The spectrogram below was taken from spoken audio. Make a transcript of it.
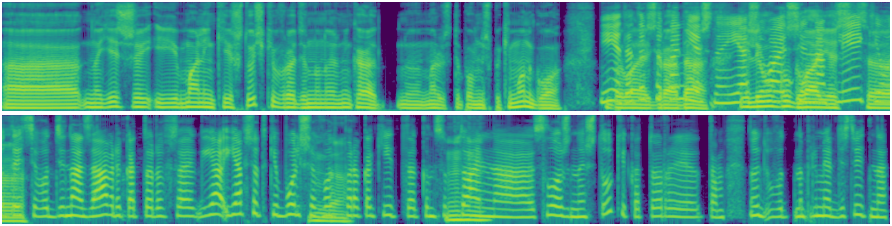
а, но есть же и маленькие штучки вроде, ну наверняка, ну, Марусь, ты помнишь Покемон Go? Нет, Была это игра, все, конечно. Да. Я Или оживаю наклейки, есть, вот эти вот динозавры, которые... Я, я все-таки больше да. вот про какие-то концептуально угу. сложные штуки, которые там... Ну вот, например, действительно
